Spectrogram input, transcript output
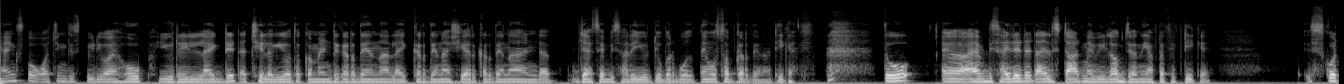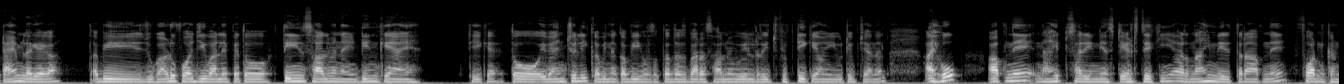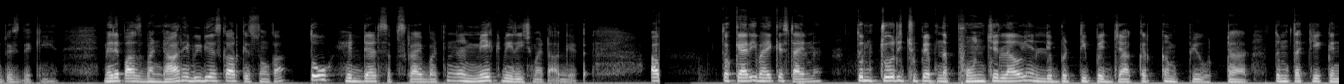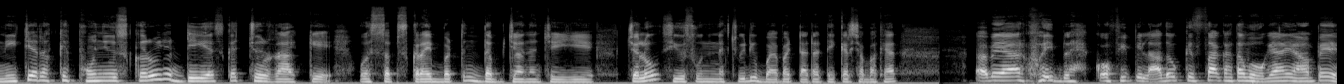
Thanks for watching this video I hope you really like it अच्छी लगी हो तो कमेंट कर देना लाइक कर देना शेयर कर देना एंड जैसे भी सारे यूट्यूबर बोलते हैं वो सब कर देना ठीक है? तो I have decided that I will start my vlog journey after fifty K इसको टाइम लगेगा। अभी जुगाड़ू फौजी वाले पे तो तीन साल में नाइनटीन के आए हैं, ठीक है? तो इवेंचुअली कभी ना कभी हो सकता है दस बारह साल में will reach fifty K on YouTube channel I hope आपने ना ही तो सारी इंडियन स्टेट्स देखी हैं और ना ही मेरी तरह आपने फॉरेन कंट्रीज़ देखी हैं। मेरे पास भंडार है वीडियोज़ का और किस्सों का तो hit that subscribe button and make me reach my target अब तो कैरी भाई के स्टाइल में तुम चोरी छुपे अपना फ़ोन चलाओ या लिबर्टी पे जाकर कंप्यूटर। तुम तकिए के नीचे रख के फ़ोन यूज़ करो या डीएस का चुरा के वो सब्सक्राइब बटन दब जाना चाहिए। चलो see you soon next video bye bye tata take care Shaba खैर अबे यार, कोई ब्लैक कॉफ़ी पिला दो, किस्सा ख़त्म हो गया है यहाँ पे।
